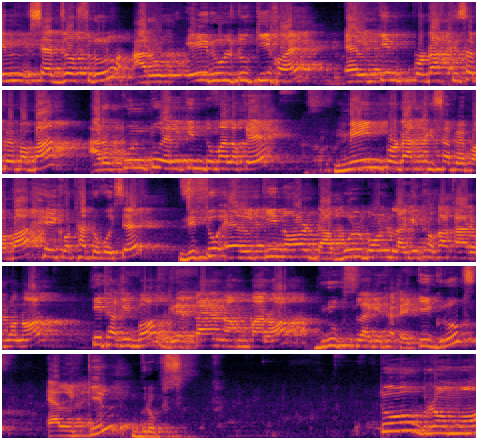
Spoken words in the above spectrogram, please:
ইন চেজছ ৰুল আৰু এই ৰুলটো কি হয়? এলকিন প্ৰডাক্ট হিচাপে পাবা। আৰু কোনটো এলকিন তোমালোকে মেইন প্ৰডাক্ট হিচাপে পাবা সেই কথাটো কৈছে। যিটো এলকিনৰ ডাবুল বন্ড লাগি থকা কাৰ্বনত কি থাকিব? গ্ৰেটাৰ নাম্বাৰ অফ গ্ৰুপছ লাগি থাকে। কি groups alkyl groups two bromo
